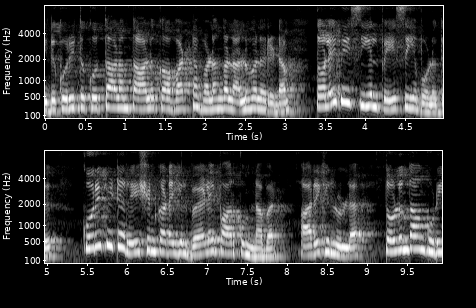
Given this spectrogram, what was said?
இது குறித்து குத்தாலம் தாலுகா வட்ட வளங்கள் அலுவலரிடம் தொலைபேசியில் பேசிய பொழுது குறிப்பிட்ட ரேஷன் கடையில் வேலை பார்க்கும் நபர் அருகிலுள்ள தொழுந்தாங்குடி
